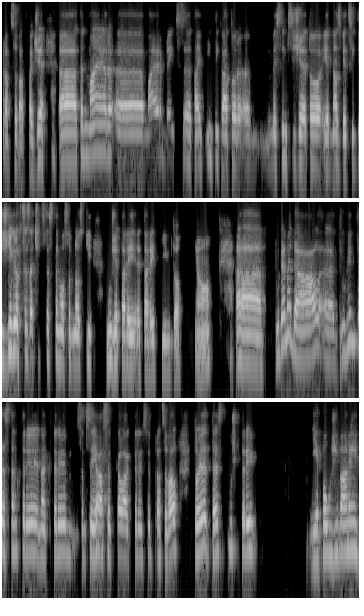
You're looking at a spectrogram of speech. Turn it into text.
pracovat. Takže uh, ten Meyer, uh, Meyer-Briggs type indikátor, myslím si, že je to jedna z věcí. Když někdo chce začít s testem osobnosti, může tady, tady tímto. Jo. Půjdeme dál. Uh, druhým testem, který, na kterým jsem se já setkal a kterým jsem pracoval, to je test už, který je používaný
